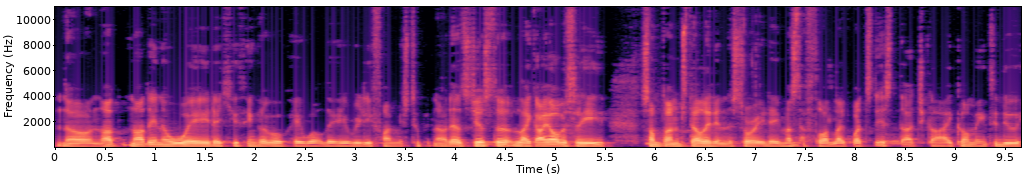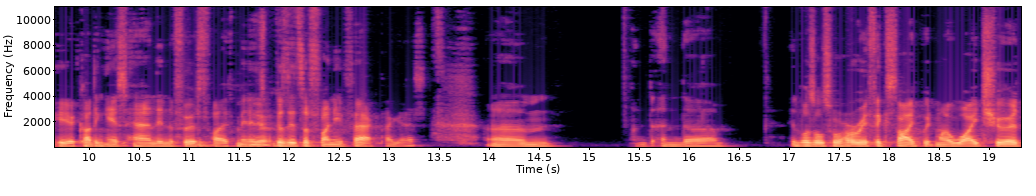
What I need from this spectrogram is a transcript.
no, not not in a way that you think, like, okay, well, they really find me stupid now. That's just a, like I obviously sometimes tell it in the story. They must have thought, like, what's this Dutch guy coming to do here, cutting his hand in the first five minutes? Yeah. Because it's a funny fact, I guess. Um, and and uh, it was also a horrific sight with my white shirt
